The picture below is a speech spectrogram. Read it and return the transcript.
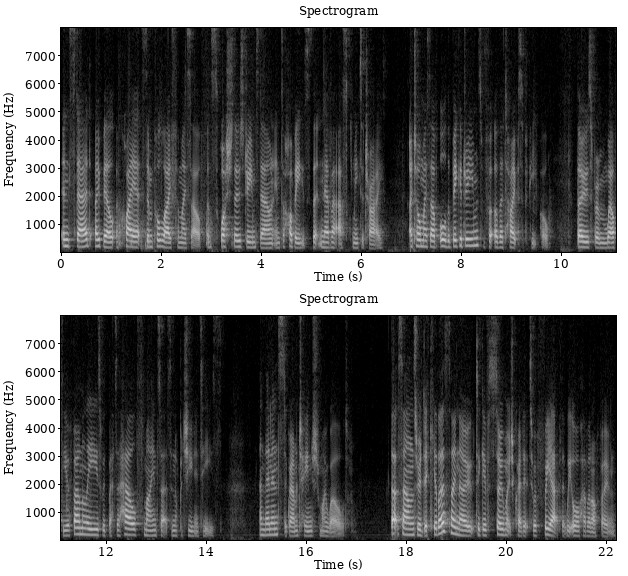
Instead, I built a quiet, simple life for myself and squashed those dreams down into hobbies that never asked me to try. I told myself all the bigger dreams were for other types of people those from wealthier families with better health, mindsets, and opportunities. And then Instagram changed my world. That sounds ridiculous, I know, to give so much credit to a free app that we all have on our phone.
